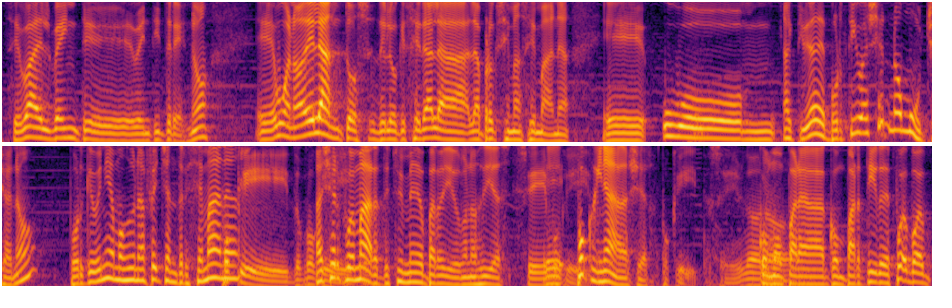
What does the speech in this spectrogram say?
Se va el 2023, ¿no? Eh, bueno, adelantos de lo que será la, la próxima semana. Eh, hubo mm, actividad deportiva ayer, no mucha, ¿no? Porque veníamos de una fecha entre semana. Poquito, poquito. Ayer fue martes, estoy medio perdido con los días. Sí, Eh, poquito. poco y nada ayer. Poquito, sí. No, como no. para compartir después, po-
